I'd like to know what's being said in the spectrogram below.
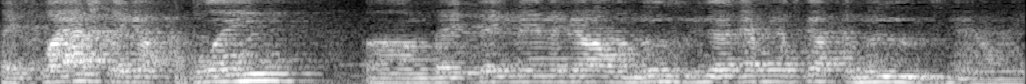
They flash. They got the bling. Um, they, they, man, they got all the moves. You know, everyone's got the moves now.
